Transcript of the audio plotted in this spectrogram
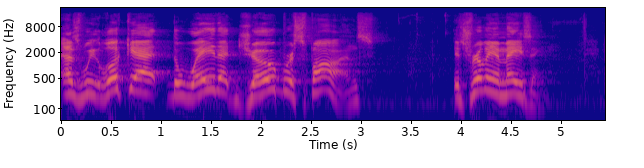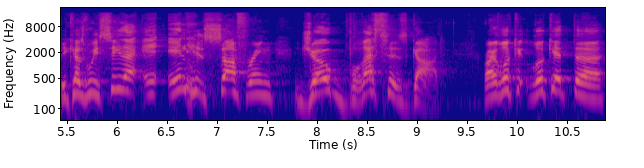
as we look at the way that Job responds, it's really amazing because we see that in his suffering, Job blesses God. Right? Look at, look at, the,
